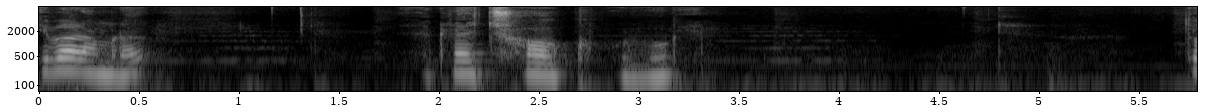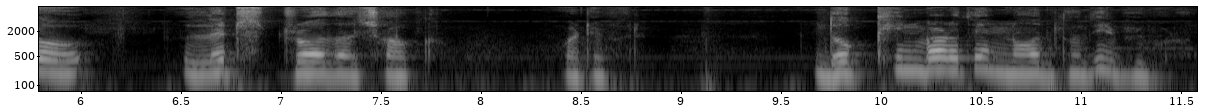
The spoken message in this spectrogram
এবার আমরা একটা ছক পড়ব, ওকে? তো লেটস ড্র দ্য চক হোয়াট এভার দক্ষিণ ভারতের নদ নদীর বিবরণ।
